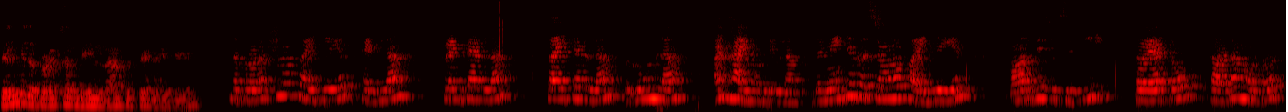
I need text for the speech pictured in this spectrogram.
Tell me the production being manufactured in Nigeria. The production of IJL, headlamp, front end lamp, side end lamp, room lamp, and high motive lamp. The major customer of IJL, Maruti Suzuki, Toyota, Tata Motors,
